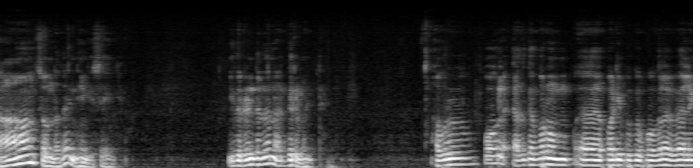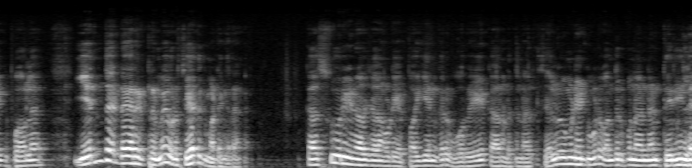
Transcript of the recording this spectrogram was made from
நான் சொன்னதை நீங்கள் செய்யுங்க. இது ரெண்டு தான் அக்ரிமெண்ட் அவர் போகலை. அதுக்கப்புறம் படிப்புக்கு போகலை வேலைக்கு போகலை. எந்த டைரக்டருமே அவர் சேர்த்துக்க மாட்டேங்கிறாங்க. கஸ்தூரி ராஜாவுடைய பையன்கிற ஒரே காரணத்தினால் செல்வமணிட்டு கூட வந்திருப்பேன்னு என்னன்னு தெரியல.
